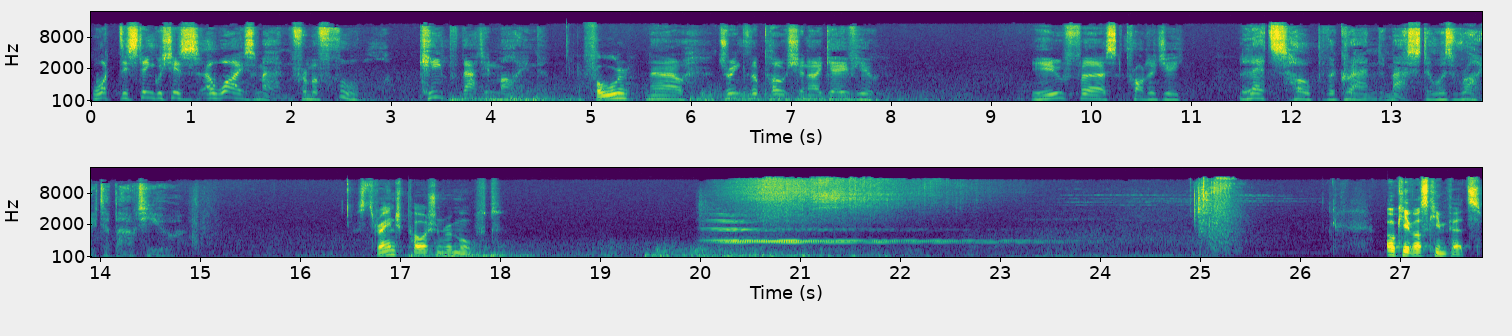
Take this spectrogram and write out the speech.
What distinguishes a wise man from a fool. Keep that in mind. A fool? Now, drink the potion I gave you. You first, Prodigy. Let's hope the Grand Master was right about you. Strange Potion removed. Okay, was kommt jetzt?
